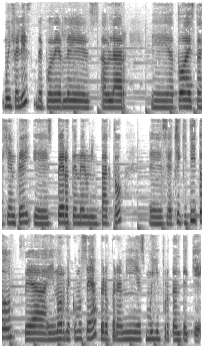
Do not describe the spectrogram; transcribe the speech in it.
muy feliz de poderles hablar eh, a toda esta gente. Eh, espero tener un impacto eh, sea chiquitito, sea enorme como sea, pero para mí es muy importante que,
